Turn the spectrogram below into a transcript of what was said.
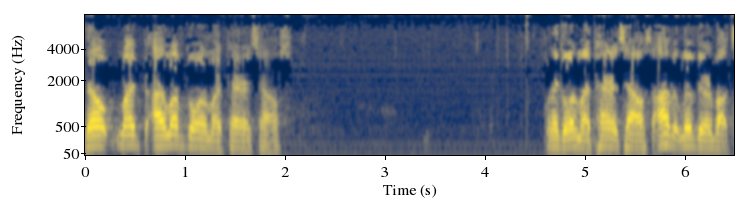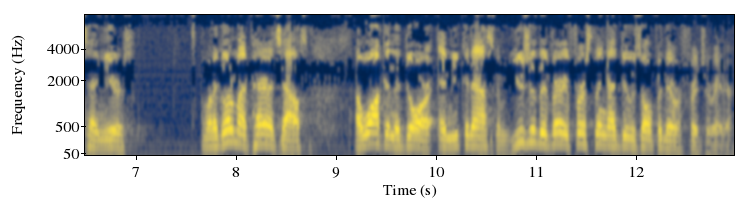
Now, my, I love going to my parents' house. When I go to my parents' house, I haven't lived there in about 10 years. When I go to my parents' house, I walk in the door, and you can ask them. Usually, the very first thing I do is open their refrigerator.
